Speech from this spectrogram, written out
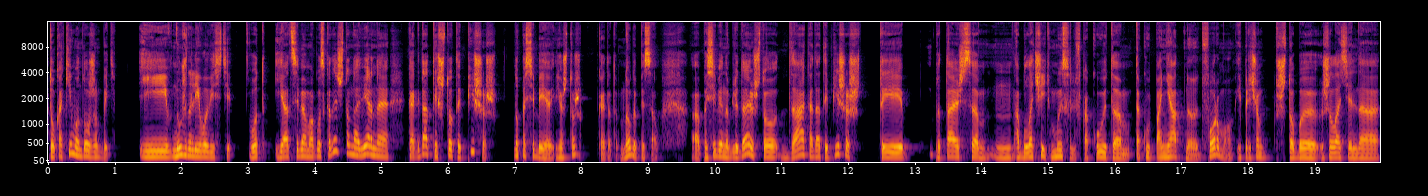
то каким он должен быть? И нужно ли его вести? Вот я от себя могу сказать, что, наверное, когда ты что-то пишешь, ну, по себе, я же тоже когда-то много писал, а, по себе наблюдаю, что да, когда ты пишешь, ты пытаешься облачить мысль в какую-то такую понятную форму, и причем, чтобы желательно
